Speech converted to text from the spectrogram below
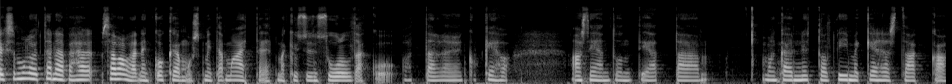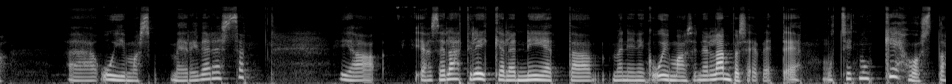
Tiedätkö, mulla on tänään vähän samanlainen kokemus, mitä mä ajattelen, että mä kysyn sulta, kun olet tällainen niin kehoasiantuntija. Että mä oon käynyt nyt tuolta viime kesästä saakka ää, uimas merivedessä. Ja, ja se lähti liikkeelle niin, että meni niin kuin uimaan sinne lämpöiseen veteen. Mutta sitten mun kehosta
